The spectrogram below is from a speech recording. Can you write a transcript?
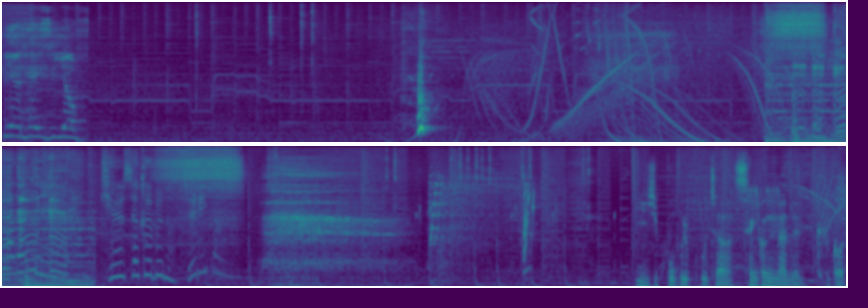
Me and Hazy, yo. 給食部のジュリさ 20뽑을 보자 생각나는 그것.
